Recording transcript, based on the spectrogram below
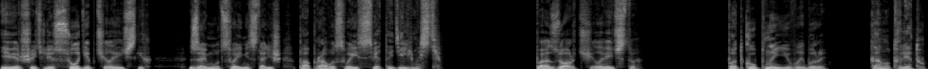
и вершители судеб человеческих займут свои места лишь по праву своей светоделимости. Позор человечества, подкупные выборы канут в лету.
